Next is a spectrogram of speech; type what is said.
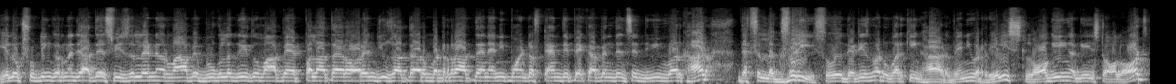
ये लोग शूटिंग करने जाते हैं स्विट्जरलैंड और वहाँ पे भूख लग गई तो वहाँ पे एप्पल आता है और ऑरेंज जूस आता है और बटर आता है any point of time they pack up and then say we work hard that's a luxury so that is not working hard when you are really slogging against all odds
